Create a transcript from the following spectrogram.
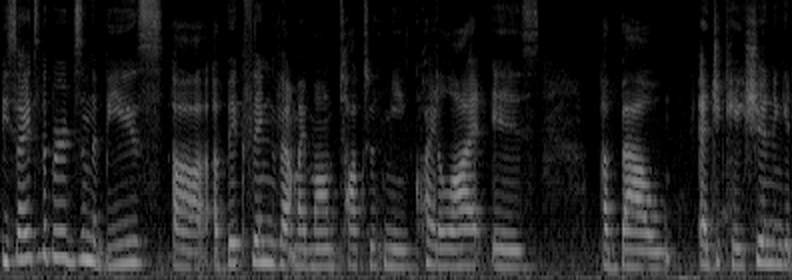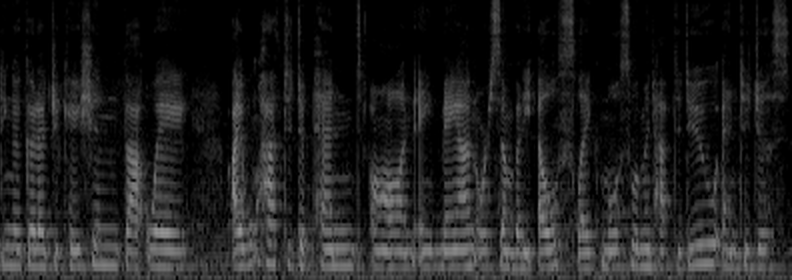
Besides the birds and the bees, uh, a big thing that my mom talks with me quite a lot is about education and getting a good education. That way, I won't have to depend on a man or somebody else like most women have to do, and to just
